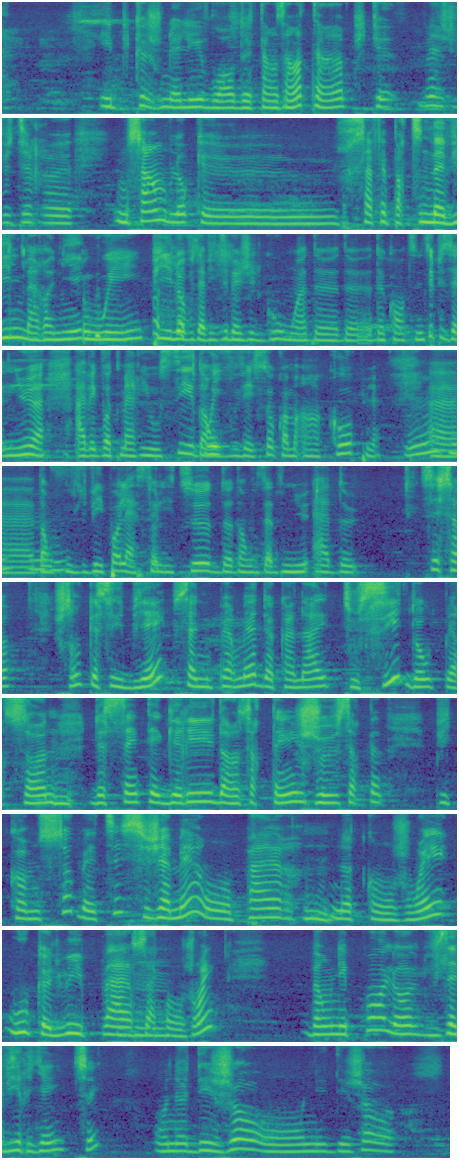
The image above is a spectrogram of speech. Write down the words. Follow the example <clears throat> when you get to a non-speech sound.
et puis que je venais les voir de temps en temps, puis que, ben, je veux dire, euh, il me semble là, que ça fait partie de ma vie, le marronnier. Oui. Puis là, vous avez dit, ben j'ai le goût, moi, de, de, de continuer. Puis vous êtes venu euh, avec votre mari aussi. Donc, Oui. vous vivez ça comme en couple. Euh, donc, vous ne vivez pas la solitude. Donc, vous êtes venus à deux. C'est ça. Je trouve que c'est bien, puis ça nous permet de connaître aussi d'autres personnes, de s'intégrer dans certains jeux, certaines. Puis comme ça, ben tu sais, si jamais on perd notre conjoint ou que lui perd sa conjointe, ben on n'est pas là vis-à-vis rien, tu sais. On a déjà, on est déjà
